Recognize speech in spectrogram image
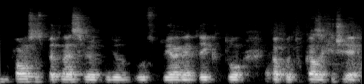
буквално с 15 минутни отстояния, тъй като това, което казах е, че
